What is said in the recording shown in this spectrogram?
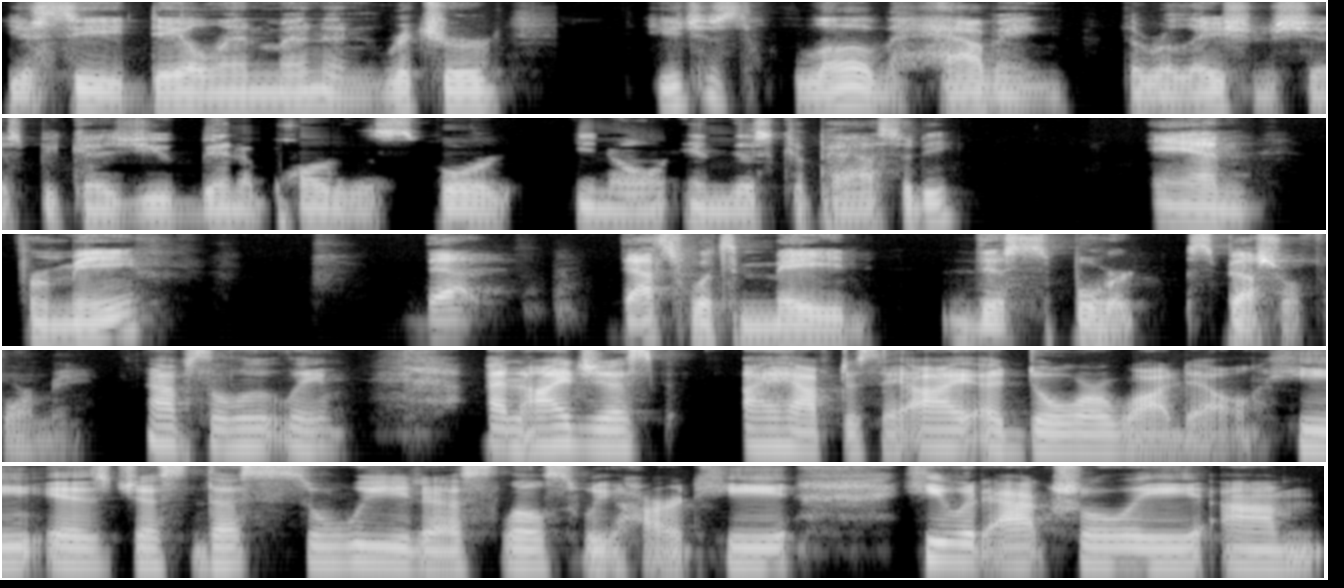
you see Dale Inman and Richard, you just love having the relationships because you've been a part of the sport, you know, in this capacity. And for me, that that's what's made this sport special for me. Absolutely. And I just I have to say, I adore Waddell. He is just the sweetest little sweetheart. He he would actually um,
